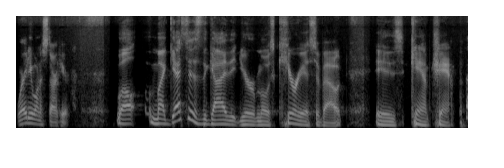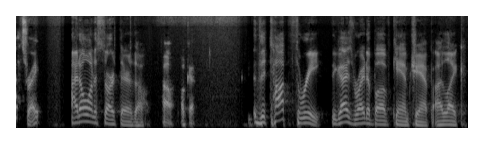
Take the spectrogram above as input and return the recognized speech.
where do you want to start here? Well, my guess is the guy that you're most curious about is Cam Champ. That's right. I don't want to start there though. Oh, okay. The top three, the guys right above Cam Champ, I like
